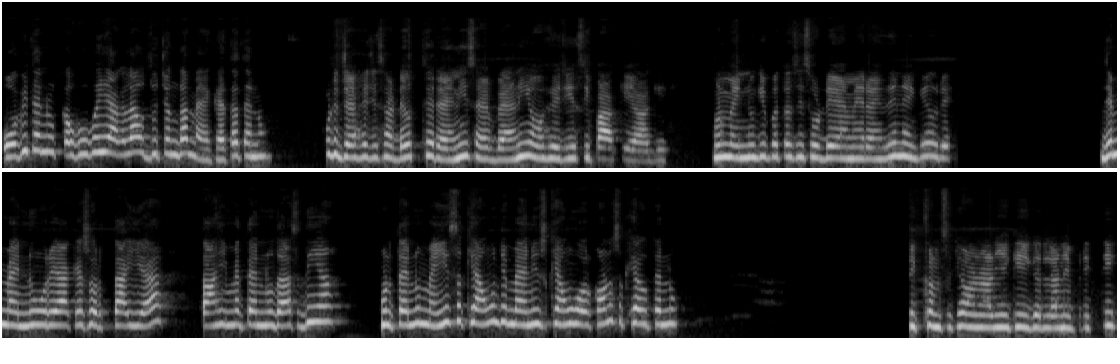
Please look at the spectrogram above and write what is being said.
ਉਹ ਵੀ ਤੈਨੂੰ ਕਹੂਗਾ ਹੀ ਅਗਲਾ ਉਦੋਂ ਚੰਗਾ ਮੈਂ ਕਹਤਾ ਤੈਨੂੰ। ਕੁੜ ਜਿਹੇ ਜੀ ਸਾਡੇ ਉੱਥੇ ਰਹਿਣੀ ਸਹਿ ਬਹਿਣੀ ਉਹੇ ਜੀ ਅਸੀਂ ਪਾ ਕੇ ਆ ਗਏ। ਹੁਣ ਮੈਨੂੰ ਕੀ ਪਤਾ ਸੀ ਤੁਹਾਡੇ ਐਵੇਂ ਰਹਿੰਦੇ ਨੇਗੇ ਉਰੇ? ਜੇ ਮੈਨੂੰ ਉਰੇ ਆ ਕੇ ਸੁਰਤ ਆਈ ਆ ਤਾਂ ਹੀ ਮੈਂ ਤੈਨੂੰ ਦੱਸਦੀ ਆ। ਹੁਣ ਤੈਨੂੰ ਮੈਂ ਹੀ ਸਿਖਾਉਂ ਜੇ ਮੈਂ ਨਹੀਂ ਸਿਖਾਉਂ ਹੋਰ ਕੌਣ ਸਿਖਾਊ ਤੈਨੂੰ? ਸਿੱਖਣ ਸਿਖਾਉਣ ਵਾਲੀਆਂ ਕੀ ਗੱਲਾਂ ਨੇ ਪ੍ਰੀਤੀ?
